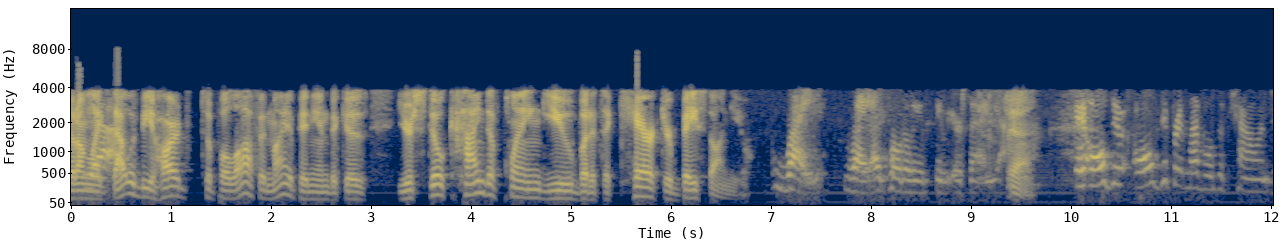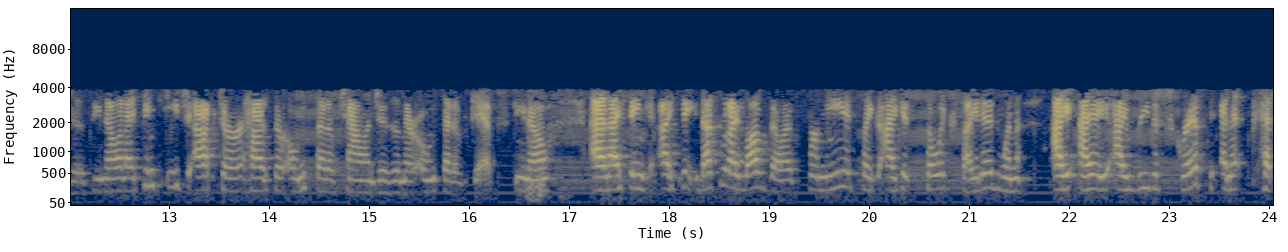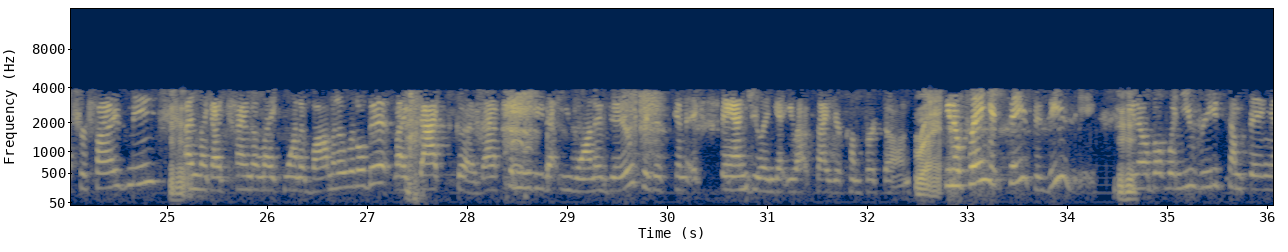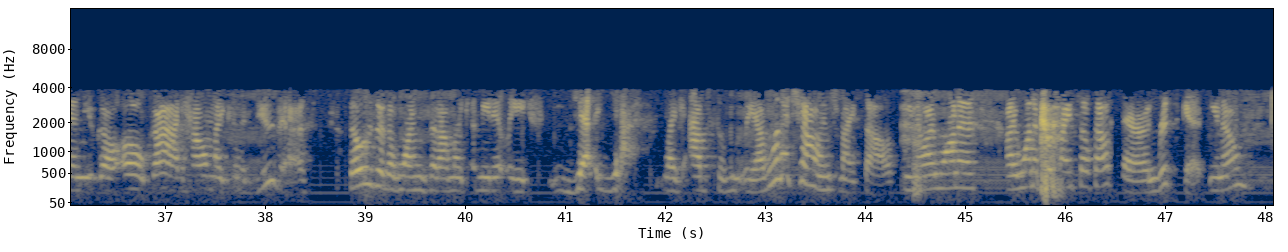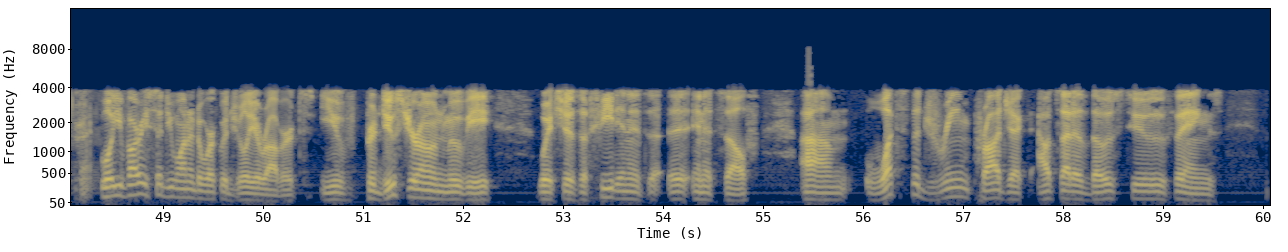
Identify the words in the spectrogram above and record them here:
that I'm like, that would be hard to pull off, in my opinion, because you're still kind of playing you, but it's a character based on you. Right, right. I totally see what you're saying. Yeah. Yeah. It all di- all different levels of challenges, you know, and I think each actor has their own set of challenges and their own set of gifts, you know. And I think I think that's what I love though. For me, it's like I get so excited when I I, I read a script and it petrifies me, Mhm. and like I kind of like want to vomit a little bit. Like that's good. That's the movie that you want to do because it's going to expand you and get you outside your comfort zone. Right. You know, playing it safe is easy, Mhm. you know, but when you read something and you go, "Oh God, how am I going to do this?" Those are the ones that I'm like immediately, yeah, yes, like absolutely. I want to challenge myself. You know, I want to, I want to put myself out there and risk it. You know. Right. Well, you've already said you wanted to work with Julia Roberts. You've produced your own movie, which is a feat in its in itself. Um, what's the dream project outside of those two things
